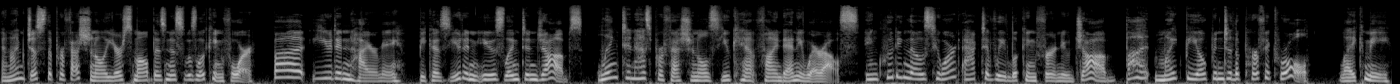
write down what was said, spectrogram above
and I'm just the professional your small business was looking for. But you didn't hire me because you didn't use LinkedIn jobs. LinkedIn has professionals you can't find anywhere else, including those who aren't actively looking for a new job but might be open to the perfect role, like me.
